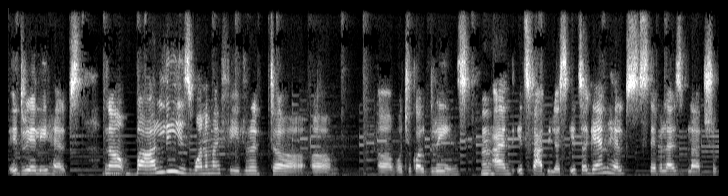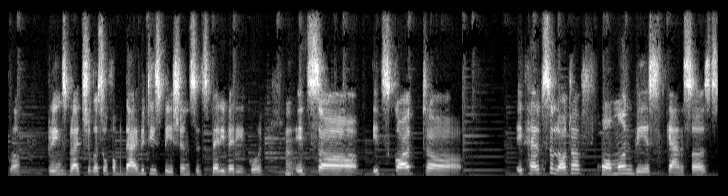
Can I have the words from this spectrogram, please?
it really helps now barley is one of my favorite uh, um, uh, what you call grains. Mm. and it's fabulous. It's again helps stabilize blood sugar brings blood sugar. So for diabetes patients it's very very good. Mm. it's uh, it's got uh, it helps a lot of hormone based cancers.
